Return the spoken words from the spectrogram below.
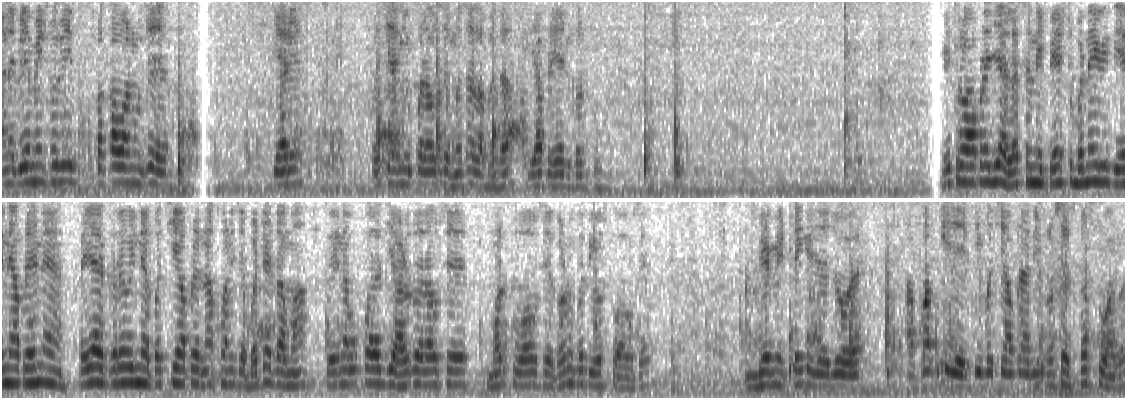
અને બે મિનિટ સુધી પકાવવાનું છે ત્યારે પછી આની ઉપર આવશે મસાલા બધા, એ આપણે એડ કરશું. મિત્રો, આપણે જે લસણની પેસ્ટ બનાવી હતી, એને આપણે એને તૈયાર કરાવીને પછી આપણે નાખવાની છે બટેટામાં. તો એના ઉપર જે હળદર આવશે, મરચું આવશે, ઘણું બધી વસ્તુ આવશે. બે મિનિટ થઈ ગઈ છે જો હવે. આ પાકી જાય, તે પછી આપણે આની પ્રોસેસ કરશું આગળ.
